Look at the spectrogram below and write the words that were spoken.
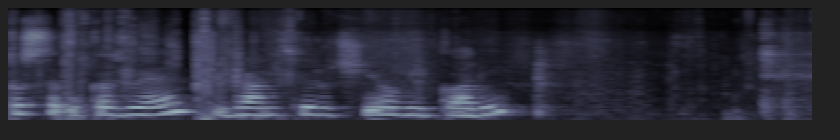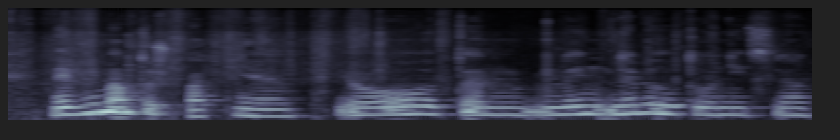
to se ukazuje v rámci ročního výkladu. Nevnímám to špatně, jo, ten, ne, nebylo to nic nějak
